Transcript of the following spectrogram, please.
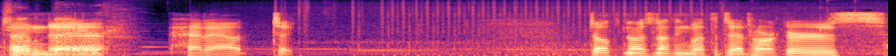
Time to head out to. Dolph knows nothing about the dead Horkers.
